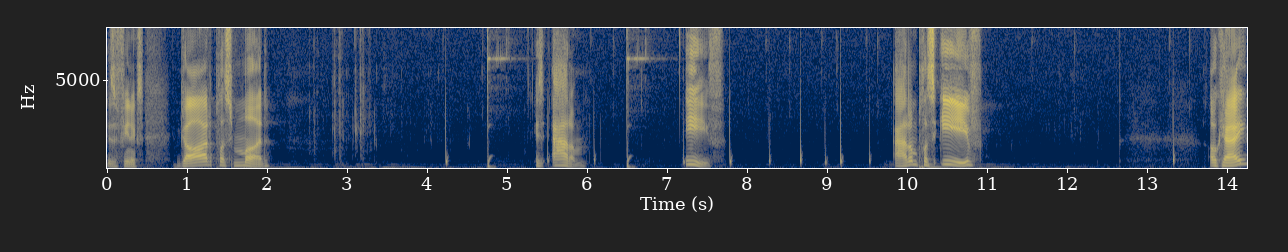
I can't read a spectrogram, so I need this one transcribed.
is a phoenix. God plus mud is Adam. Eve. Adam plus Eve. Okay.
